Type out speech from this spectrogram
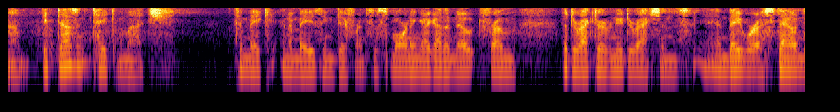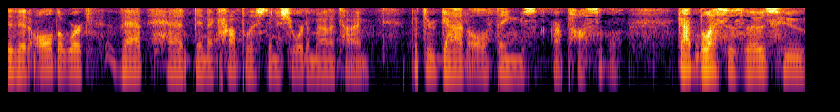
Um, it doesn't take much to make an amazing difference. This morning, I got a note from the director of New Directions, and they were astounded at all the work that had been accomplished in a short amount of time. But through God, all things are possible. God blesses those who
